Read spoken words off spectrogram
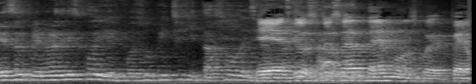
Que es el primer disco y fue su pinche hitazo. Sí, es que los otros eran demos, güey, pero,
